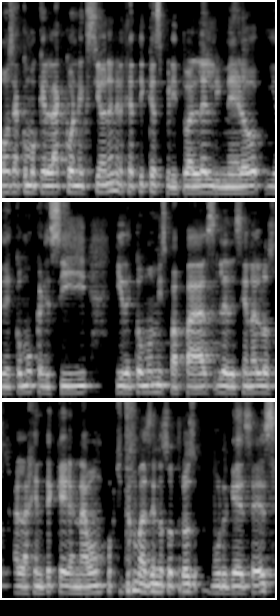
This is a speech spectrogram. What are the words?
O sea, como que la conexión energética espiritual del dinero y de cómo crecí y de cómo mis papás le decían a, los, a la gente que ganaba un poquito más de nosotros burgueses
